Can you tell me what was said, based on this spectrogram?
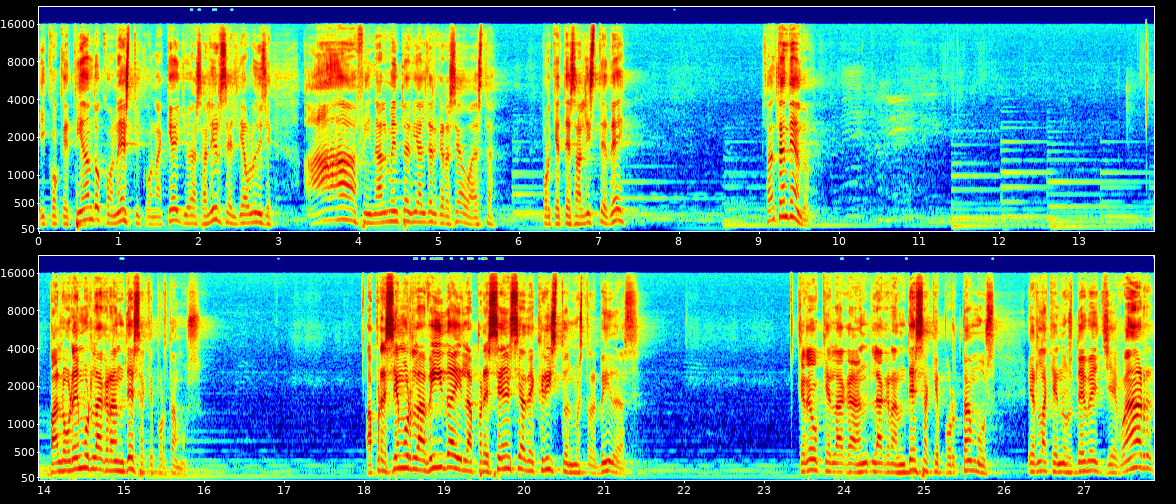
y coqueteando con esto y con aquello y a salirse, el diablo dice, ah, finalmente vi al desgraciado, a esta, porque te saliste de. ¿Está entendiendo? Valoremos la grandeza que portamos. Apreciemos la vida y la presencia de Cristo en nuestras vidas. Creo que la, grandeza que portamos es la que nos debe llevar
